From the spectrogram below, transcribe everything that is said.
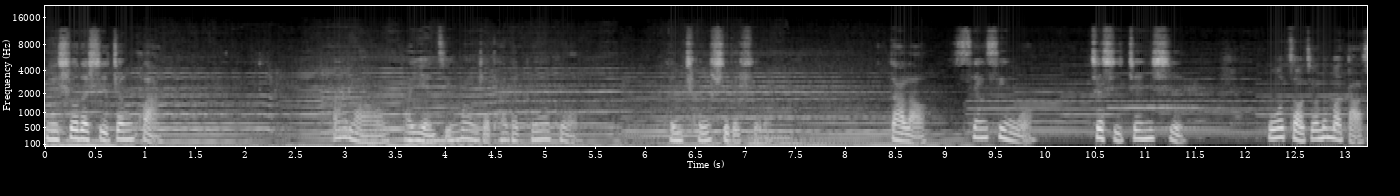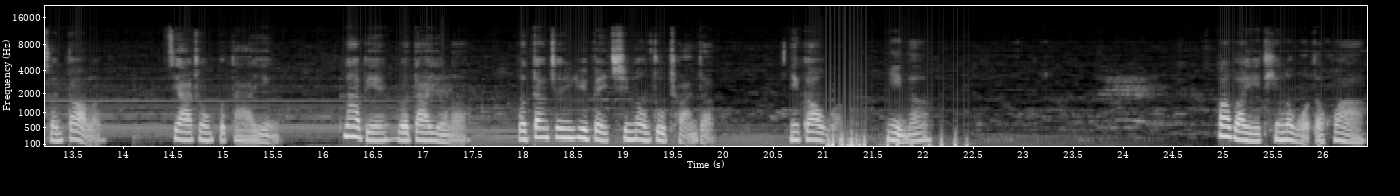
你说的是真话。”二老把眼睛望着他的哥哥，很诚实的说：“大佬，相信我，这是真事。我早就那么打算到了。家中不答应，那边若答应了，我当真预备去弄渡船的。”你告我，你呢？爸爸也听了我的话，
